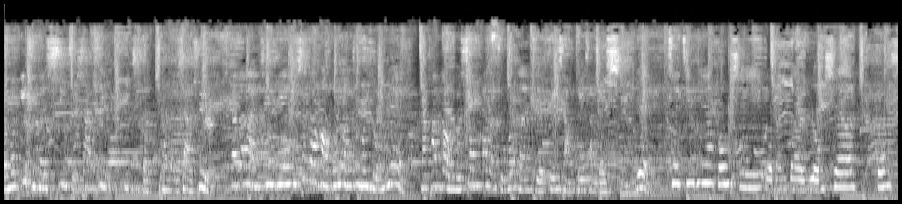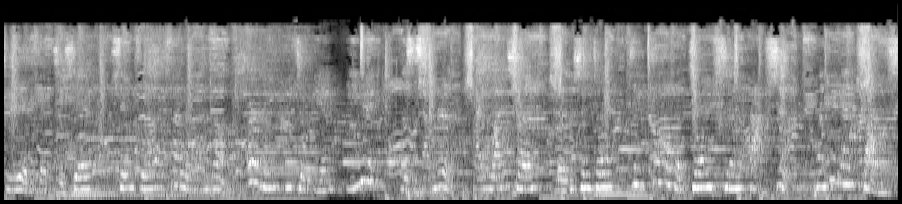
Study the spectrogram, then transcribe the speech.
能够一直的幸福下去，一直的快乐下去。那当然，今天四个好朋友这么踊跃，那看到我们双方的主婚人也非常非常的喜悦。所以今天要恭喜我们的荣升，恭喜我们的子轩，选择在我们的二零一九年二十三日来完成人生中最重要的终身大事，肯定能早生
